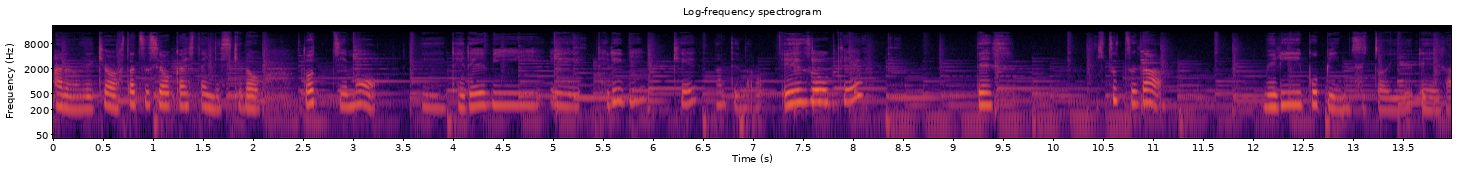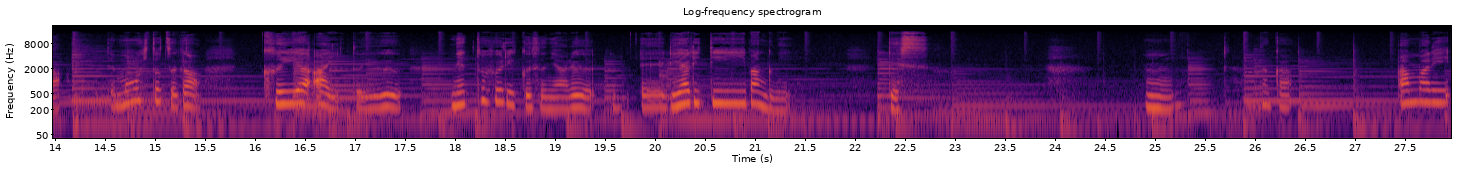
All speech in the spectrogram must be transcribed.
あるので今日は2つ紹介したいんですけどどっちも、えー、テレビ、えー、テレビ系？なんて言うんだろう。映像系？です。一つが「メリー・ポピンズ」という映画。でもう一つが「クイア・アイ」というネットフリックスにある、えー、リアリティ番組です。うん。なんかあんまり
